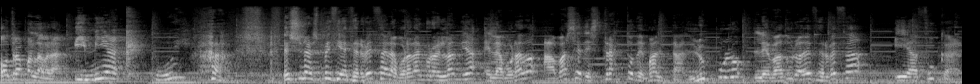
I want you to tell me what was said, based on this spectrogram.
Otra palabra, imiak. Uy. Ja, Es una especie de cerveza elaborada en Groenlandia, elaborada a base de extracto de malta, lúpulo, levadura de cerveza y azúcar.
